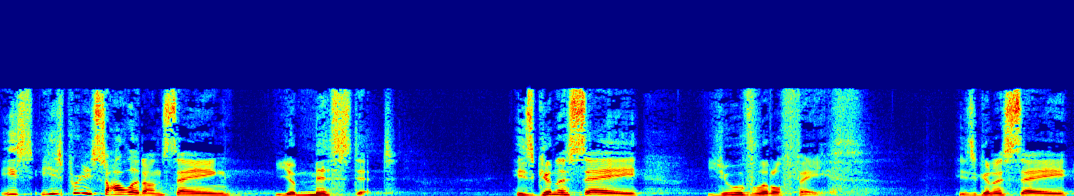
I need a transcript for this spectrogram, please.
he's, he's pretty solid on saying, You missed it. He's going to say, you of little faith. He's going to say,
